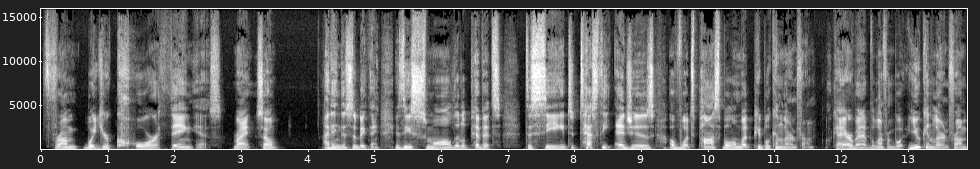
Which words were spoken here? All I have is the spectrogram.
from what your core thing is, right? So I think this is a big thing is these small little pivots to see, to test the edges of what's possible and what people can learn from. Okay. Or learn from what you can learn from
